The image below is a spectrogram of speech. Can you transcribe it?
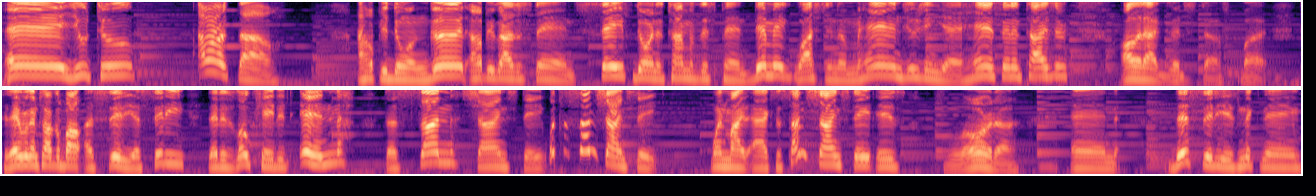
Hey, YouTube, how art thou? I hope you're doing good. I hope you guys are staying safe during the time of this pandemic, washing them hands, using your hand sanitizer, all of that good stuff. But today we're going to talk about a city, a city that is located in the Sunshine State. What's the Sunshine State? One might ask. The Sunshine State is Florida. And this city is nicknamed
